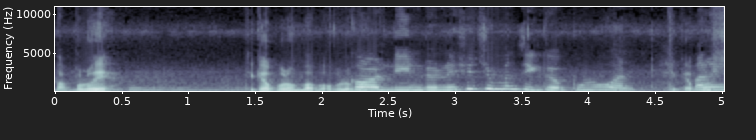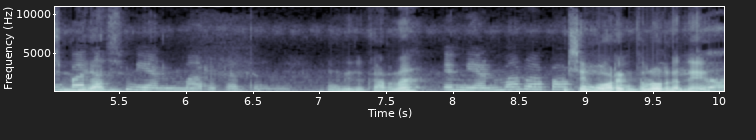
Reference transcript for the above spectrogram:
40 ya 30 apa 40 bang kalau di Indonesia cuma 30-an paling panas 39 Myanmar katanya. Oh gitu. Karena eh Myanmar apa apa bisa ya? goreng telur katanya. Iya.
